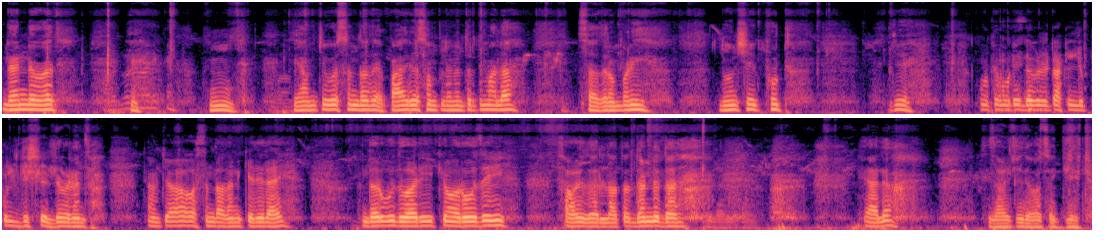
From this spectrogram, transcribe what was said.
दंडवत. धन्यवाद हे आमचे वसंतदादा आहे. पायऱ्या संपल्यानंतर तुम्हाला साधारणपणे दोनशे एक फूट जे मोठे मोठे दगड टाकलेले पूल दिसले दगडांचा. आमच्या वसंतदादाने केलेला आहे. दर बुधवारी किंवा रोजही सावळी आता दंड दा हे आलं. झाडचे देवाचं गेट.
